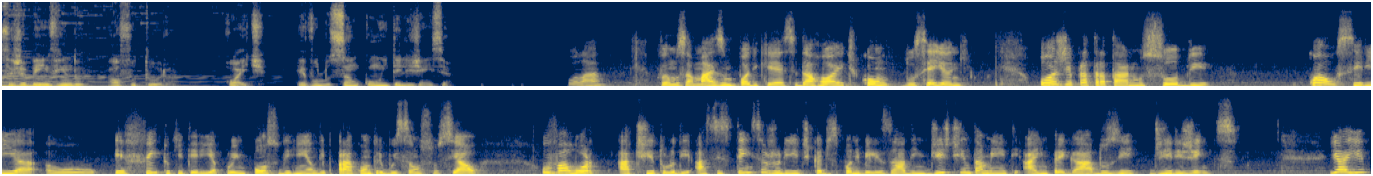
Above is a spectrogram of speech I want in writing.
Seja bem-vindo ao futuro. Reut, revolução com inteligência. Olá, vamos a mais um podcast da Reut com Lúcia Yang. Hoje é para tratarmos sobre qual seria o efeito que teria para o imposto de renda e para a contribuição social o valor a título de assistência jurídica disponibilizada indistintamente a empregados e dirigentes. E aí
